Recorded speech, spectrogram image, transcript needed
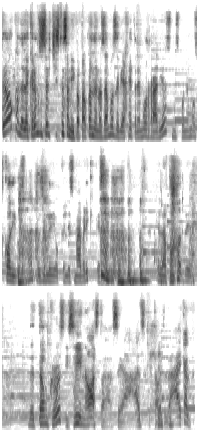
Pero cuando le queremos hacer chistes a mi papá, cuando nos damos de viaje y tenemos radios, nos ponemos códigos, ¿no? Pues yo le digo que él es Maverick, que es el apodo de, de Tom Cruise y sí, ¿no? Hasta se alza y todo. Ay, cálmate.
